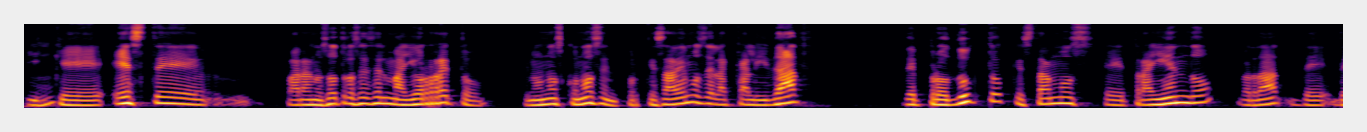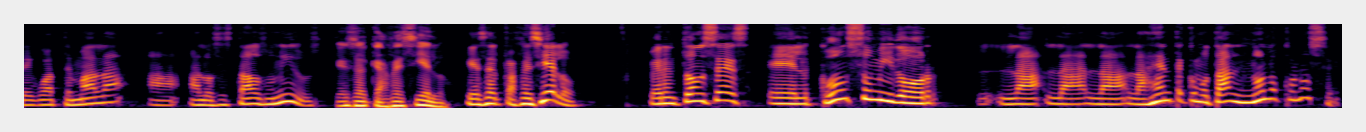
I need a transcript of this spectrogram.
y que este para nosotros es el mayor reto, que no nos conocen, porque sabemos de la calidad de producto que estamos eh, trayendo, ¿verdad? De, de Guatemala a, a los Estados Unidos, Que es el café cielo. que es el café cielo. Pero entonces el consumidor, la, la- la- la gente como tal, no lo conoce.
